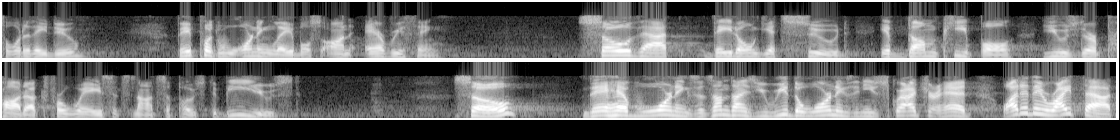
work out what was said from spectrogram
So, what do they do? They put warning labels on everything so that they don't get sued if dumb people use their product for ways it's not supposed to be used. So, they have warnings, and sometimes you read the warnings and you scratch your head. Why did they write that?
